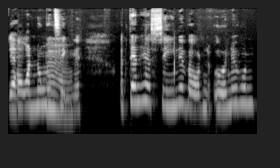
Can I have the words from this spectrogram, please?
Ja. over nogle af Mm. tingene. Og den her scene, hvor den onde, hun,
